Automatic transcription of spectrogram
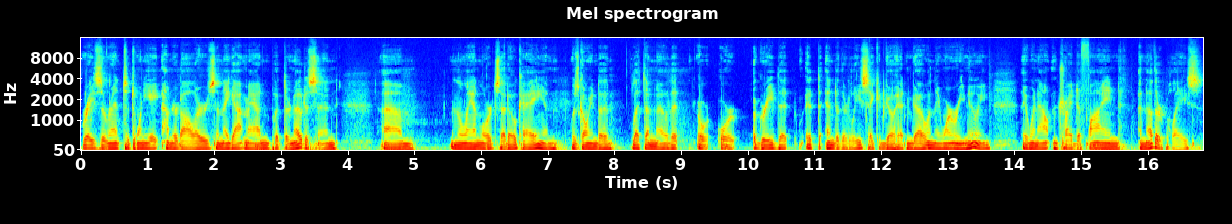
raised the rent to twenty eight hundred dollars, and they got mad and put their notice in. Um, and the landlord said okay, and was going to let them know that, or or agreed that at the end of their lease they could go ahead and go, and they weren't renewing. They went out and tried to find another place,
